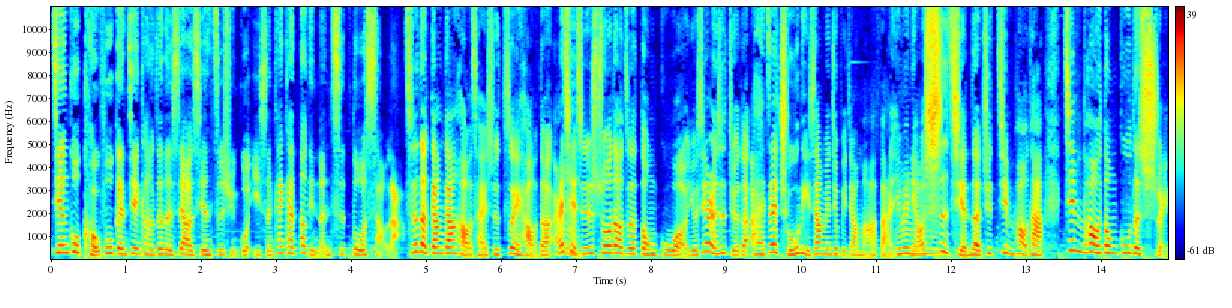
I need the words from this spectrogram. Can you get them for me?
兼顾口腹跟健康，真的是要先咨询过医生，看看到底能吃多少啦。吃的刚刚好才是最好的。而且其实说到这个冬菇哦，有些人是觉得哎，在处理上面就比较麻烦，因为你要事前的去浸泡它。浸泡冬菇的水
